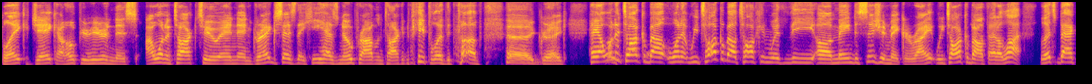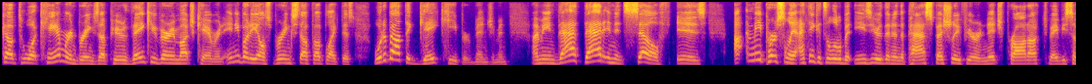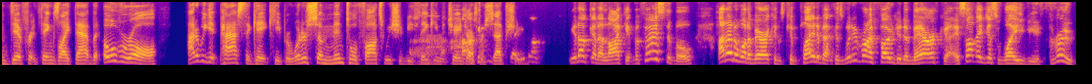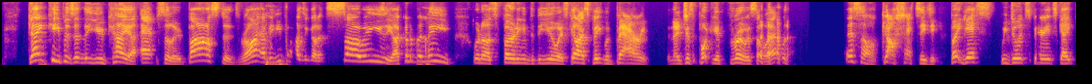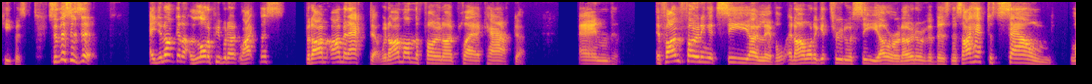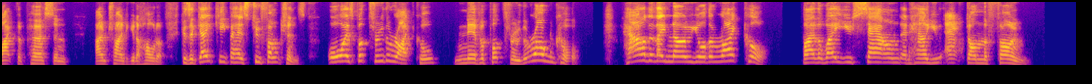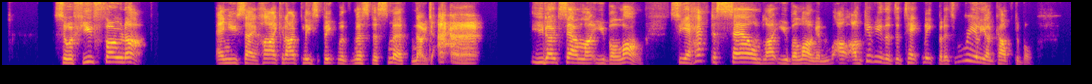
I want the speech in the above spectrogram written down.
Blake, Jake, I hope you're hearing this. I want to talk to, and and Greg says that he has no problem talking to people at the pub. Uh, Greg, hey, I want to talk about when we talk about talking with the uh, main decision maker, right? We talk about that a lot. Let's back up to what Cameron brings up here. Thank you very much, Cameron. Anybody else bring stuff up like this? What about the gatekeeper, Benjamin? I mean that that in itself is I, me personally, I think it's a little bit easier than in the past, especially if you're a niche product, maybe some different things like that. But overall, how do we get past the gatekeeper? What are some mental thoughts we should be thinking to change our perception? You're not, going to like it. But first of all, I don't know what Americans complain about because whenever I phoned in America, it's like they just wave you through. Gatekeepers in the UK are absolute bastards, right? I mean, you guys have got it so easy. I couldn't believe when I was phoning into the US, can I speak with Barry? And they just put you through. And so that was this, oh gosh, that's easy. But yes, we do experience gatekeepers. So this is it. And you're not gonna a lot of people don't like this, but I'm I'm an actor. When I'm on the phone, I play a character. And if I'm phoning at CEO level and I want to get through to a CEO or an owner of a business, I have to sound like the person I'm trying to get a hold of. Because a gatekeeper has two functions always put through the right call, never put through the wrong call. How do they know you're the right call? By the way you sound and how you act on the phone. So if you phone up and you say, Hi, can I please speak with Mr. Smith? No, uh-uh, you don't sound like you belong. So you have to sound like you belong. And I'll, I'll give you the, the, technique, but it's really uncomfortable.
